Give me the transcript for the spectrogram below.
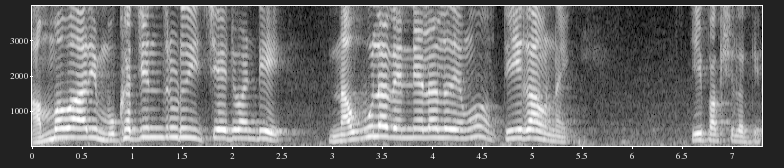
అమ్మవారి ముఖచంద్రుడు ఇచ్చేటువంటి నవ్వుల వెన్నెలలు ఏమో తీయగా ఉన్నాయి ఈ పక్షులకి.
